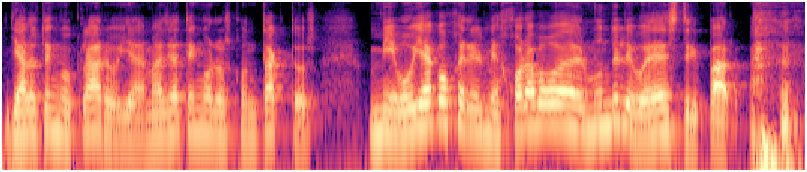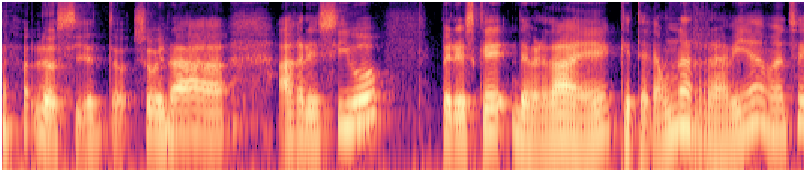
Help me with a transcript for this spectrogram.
ya lo tengo claro y además ya tengo los contactos. Me voy a coger el mejor abogado del mundo y le voy a destripar. lo siento, suena agresivo, pero es que, de verdad, ¿eh? que te da una rabia, macho.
